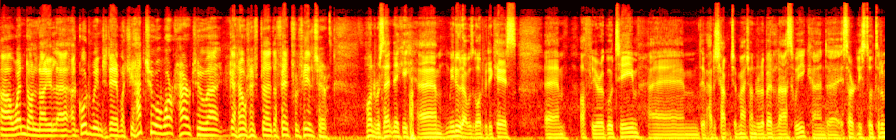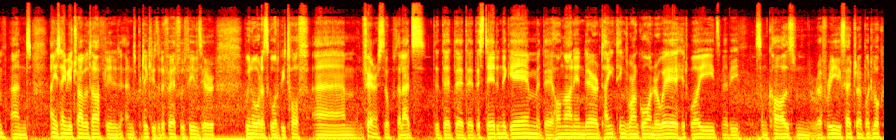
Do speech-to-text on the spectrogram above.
Uh, Wendell Niall, uh, a good win today, but you had to uh, work hard to uh, get out of the, the faithful fields here. Hundred percent, Nicky. Um, we knew that was going to be the case. Um, Offaly are a good team. Um, they've had a championship match under the belt last week, and uh, it certainly stood to them. And anytime you travel to Offaly, and, and, particularly to the faithful fields here, we know that's going to be tough. Um, in fairness, look, the lads, they, they, they, they, stayed in the game. They hung on in there. Things weren't going their way. Hit wides, maybe some calls from the referee, etc. But look,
